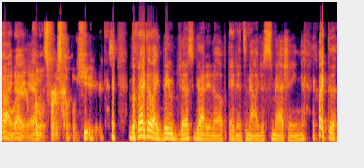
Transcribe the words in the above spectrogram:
Oh, I know, yeah. For those first couple of years. The fact that like they just got it up and it's now just smashing like the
